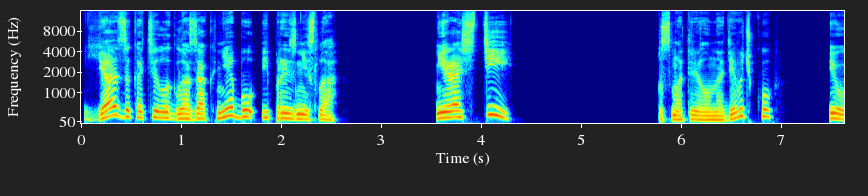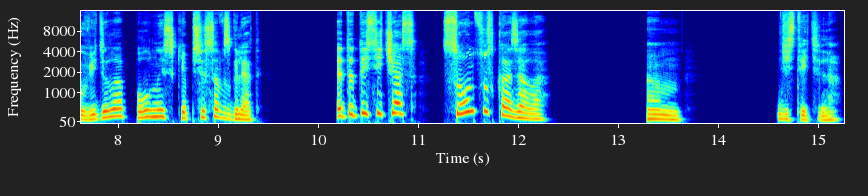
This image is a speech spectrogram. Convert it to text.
Я закатила глаза к небу и произнесла. «Не расти!» Посмотрела на девочку и увидела полный скепсиса взгляд. «Это ты сейчас солнцу сказала?» «Эм, действительно».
